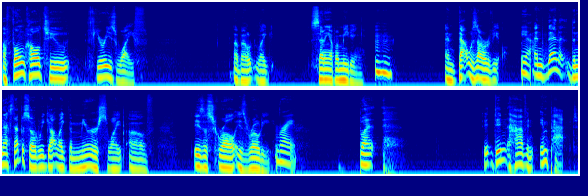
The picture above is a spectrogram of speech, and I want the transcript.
a phone call to Fury's wife about like setting up a meeting, Mm-hmm. and that was our reveal. Yeah. And then the next episode, we got like the mirror swipe of is a Skrull is Rhodey, Right. But it didn't have an impact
